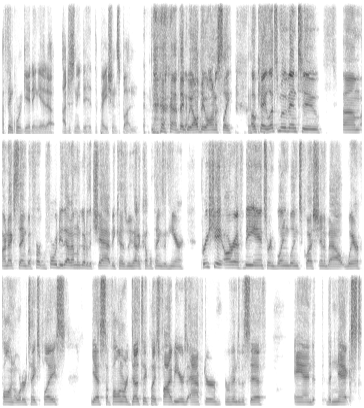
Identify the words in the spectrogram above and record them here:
I think we're getting it. Uh, I just need to hit the patience button. I think we all do, honestly. Okay, let's move into um, our next thing. But for, before we do that, I'm going to go to the chat because we've had a couple things in here. Appreciate RFB answering Bling Bling's question about where Fallen Order takes place. Yes, so Fallen Order does take place five years after Revenge of the Sith, and the next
